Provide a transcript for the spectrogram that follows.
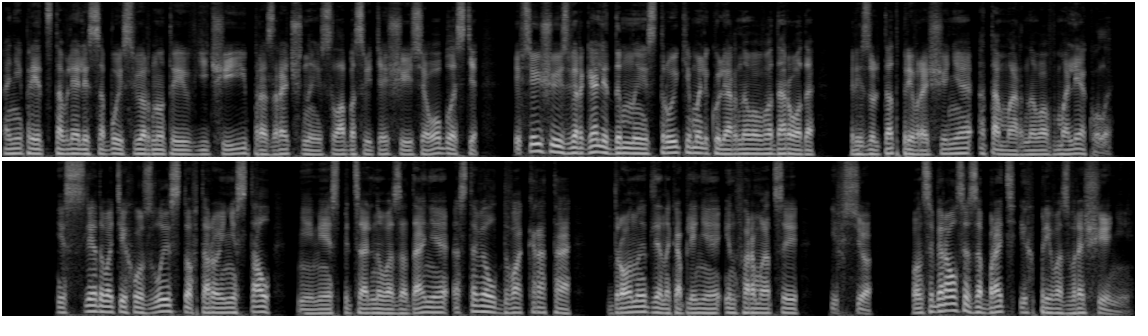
Они представляли собой свернутые в ячеи прозрачные слабо светящиеся области и все еще извергали дымные струйки молекулярного водорода, результат превращения атомарного в молекулы. Исследовать их узлы 102 не стал, не имея специального задания, оставил два крота, дроны для накопления информации, и все. Он собирался забрать их при возвращении.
